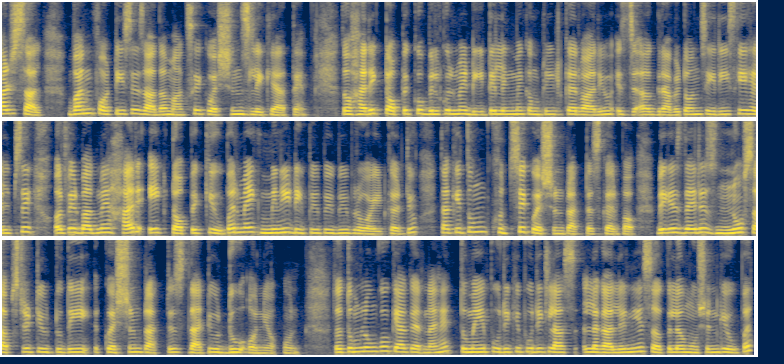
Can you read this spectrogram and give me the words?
हर साल 140 से ज़्यादा मार्क्स के क्वेश्चन लेके आते हैं तो हर एक टॉपिक को बिल्कुल मैं डिटेलिंग में कंप्लीट करवा रही हूँ इस ग्रेविटॉन सीरीज़ की हेल्प से और फिर बाद में हर एक टॉपिक के ऊपर मैं एक मिनी डीपीपी भी प्रोवाइड करती हूँ, ताकि तुम खुद से क्वेश्चन प्रैक्टिस कर पाओ। Because there is no substitute to the question practice that you do on your own तो तुम लोगों को क्या करना है, तुम्हें ये पूरी की पूरी क्लास लगा लेनी है सर्कुलर मोशन के ऊपर।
